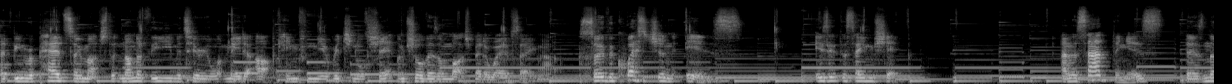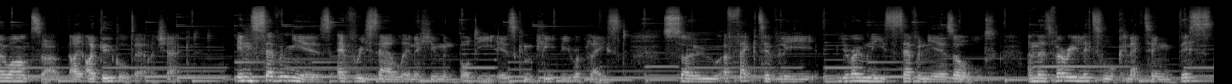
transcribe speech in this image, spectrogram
had been repaired so much that none of the material that made it up came from the original ship. I'm sure there's a much better way of saying that. So the question is, is it the same ship? And the sad thing is, there's no answer. I, I googled it, I checked. In seven years, every cell in a human body is completely replaced, so effectively, you're only seven years old, and there's very little connecting this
